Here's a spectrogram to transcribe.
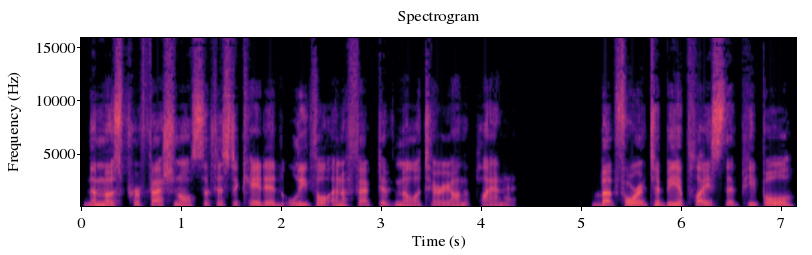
the most professional, sophisticated, lethal, and effective military on the planet. But for it to be a place that people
